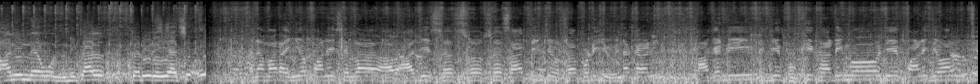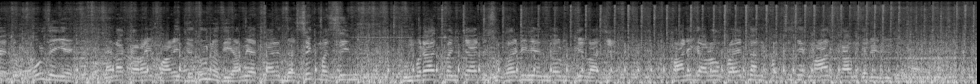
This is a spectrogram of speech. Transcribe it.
પાણીને નિકાલ કરી રહ્યા છે. અને અમારા અહીંયા પાણી છેલ્લા આજે છ સાત ઇંચ વરસાદ પડી ગયો. એના કારણે આગળની જે ભૂખી ખાડીમાં જે પાણી જવાનું છે તો ફૂલ થઈ એના કારણે પાણી જતું નથી. અમે અત્યારે દસેક મશીન ઉમરાજ પંચાયતની સોસાયટીની અંદર મૂકેલા છે. પાણી કાઢવાનો પ્રયત્ન અને પચીસેક માણસ કામ કરી રહ્યું છે.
